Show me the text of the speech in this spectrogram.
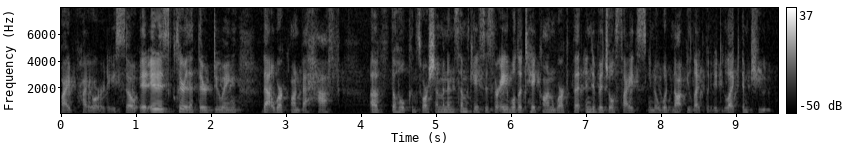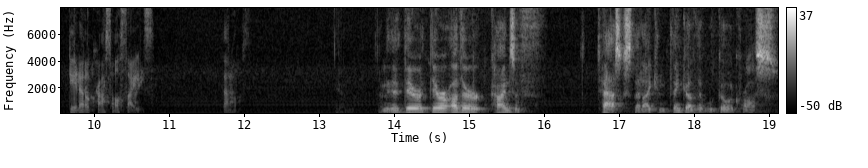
wide priorities. So it, it is clear that they're doing that work on behalf of the whole consortium, and in some cases, they're able to take on work that individual sites, you know, would not be likely to do, like impute data across all sites. That helps. Yeah. I mean, there- there, are other kinds of tasks that I can think of that would go across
